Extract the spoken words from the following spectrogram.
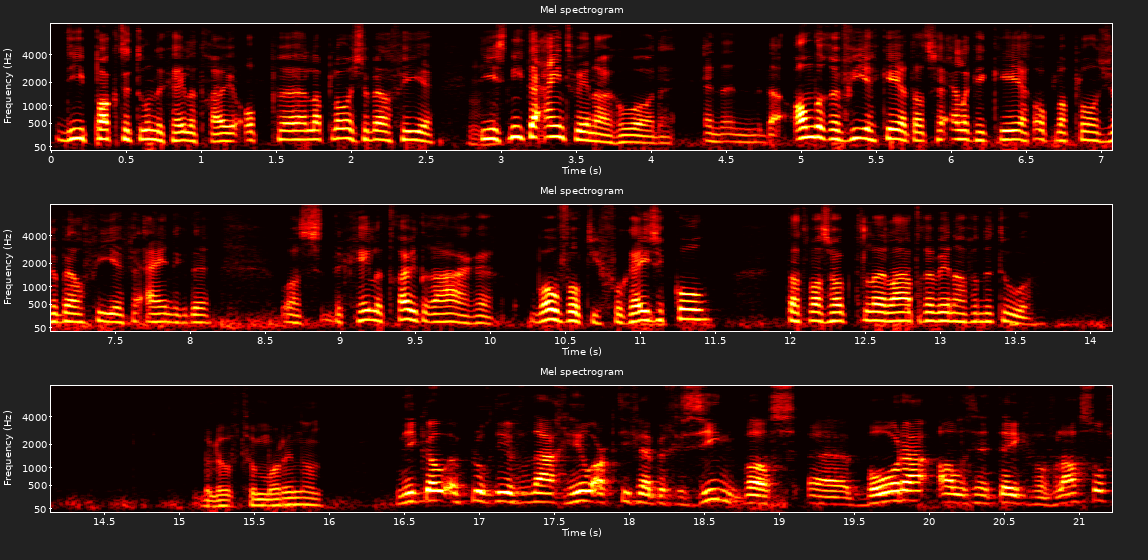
die pakte toen de gele trui op uh, La Planche de Belleville. Die is niet de eindwinnaar geworden. En, en, de andere vier keer dat ze elke keer op La Planche de Belleville eindigde, was de gele truidrager bovenop die Vorgezen kool. Dat was ook de latere winnaar van de Tour. Belooft voor morgen dan? Nico, een ploeg die we vandaag heel actief hebben gezien was uh, Bora. Alles in het teken van Vlasov.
